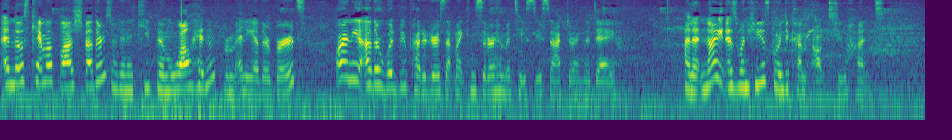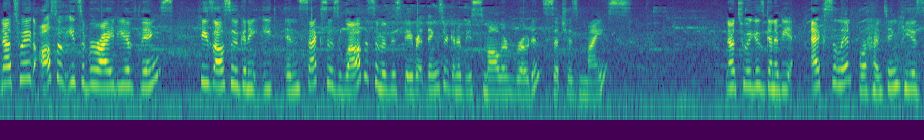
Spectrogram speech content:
and those camouflage feathers are going to keep him well hidden from any other birds or any other would-be predators that might consider him a tasty snack during the day. And at night is when he is going to come out to hunt. Now Twig also eats a variety of things. He's also going to eat insects as well, but some of his favorite things are going to be smaller rodents such as mice. Now Twig is going to be excellent for hunting. He is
